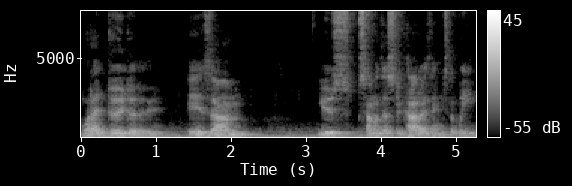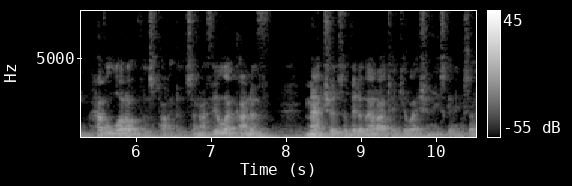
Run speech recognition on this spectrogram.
What I do do is um, use some of the staccato things that we have a lot of as pipers, and I feel that kind of matches a bit of that articulation he's getting. So.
